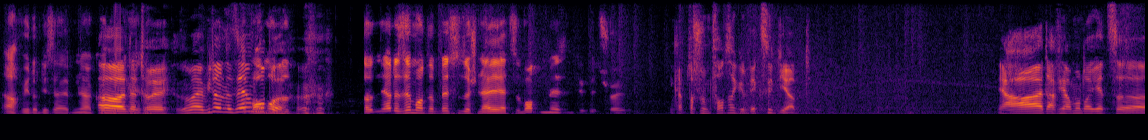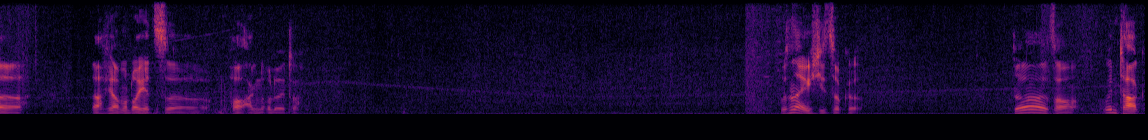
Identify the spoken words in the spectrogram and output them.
Ach, wieder dieselben, ja gut. Ah, okay, na toll. Sind wir wieder in derselben Da Gruppe. dann- Ja, da sind wir, da bist du so schnell jetzt warten müssen, du bist schuld. Ich hab doch schon Fahrzeug gewechselt gehabt. Ja, dafür haben wir doch jetzt, äh, dafür haben wir doch jetzt, äh, ein paar andere Leute. Wo ist denn eigentlich die Socke? Da ist er. Guten Tag.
